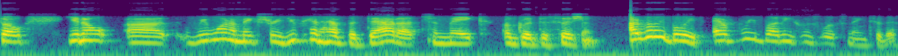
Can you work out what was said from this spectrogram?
So, you know, uh, we want to make sure you can have the data to make a good decision. I really believe everybody who's listening to this,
